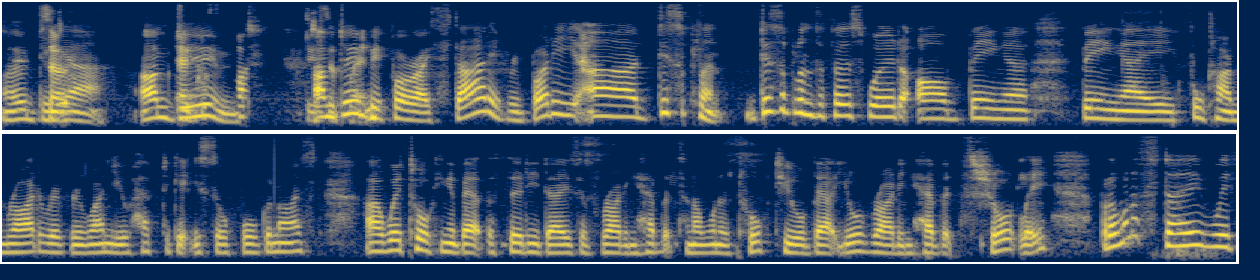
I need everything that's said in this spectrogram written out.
Oh dear, so, I'm doomed. I'm doomed before I start. Everybody, uh, discipline. Discipline's the first word of being a being a full time writer. Everyone, you have to get yourself organised. Uh, we're talking about the 30 days of writing habits, and I want to talk to you about your writing habits shortly. But I want to stay with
